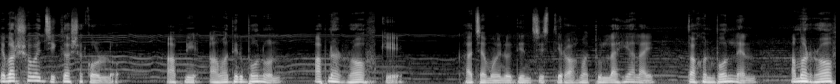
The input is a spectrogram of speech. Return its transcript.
এবার সবাই জিজ্ঞাসা করল, আপনি আমাদের বলুন, আপনার রফ কে? খাজা মঈনুদ্দিন চিস্তি রহমতুল্লাহি আলাই তখন বললেন, আমার রফ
